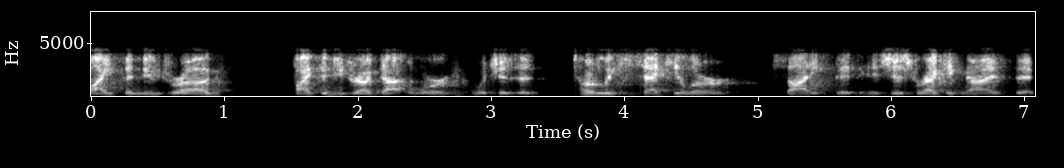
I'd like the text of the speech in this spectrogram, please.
Fight the New Drug, fightthenewdrug.org, which is a totally secular site that has just recognized that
